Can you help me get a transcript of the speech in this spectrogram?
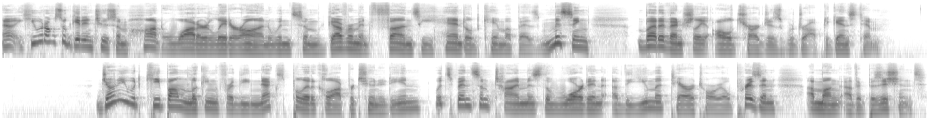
Now, he would also get into some hot water later on when some government funds he handled came up as missing, but eventually all charges were dropped against him. Johnny would keep on looking for the next political opportunity and would spend some time as the warden of the Yuma Territorial Prison, among other positions.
